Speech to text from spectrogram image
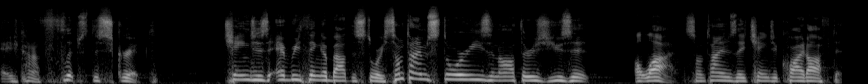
It kind of flips the script changes everything about the story. Sometimes stories and authors use it a lot, sometimes they change it quite often.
